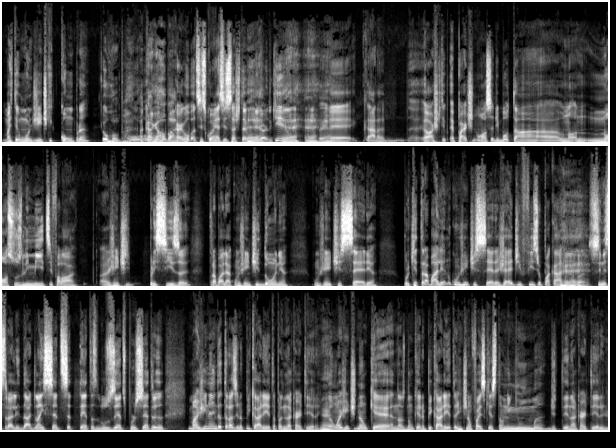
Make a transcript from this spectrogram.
mas tem um monte de gente que compra Eu roubo. o, a carga é o- roubada. A carga roubada. Vocês conhecem isso acho que até melhor do que eu. É, é, é. É, cara, eu acho que é parte nossa de botar o no- nossos limites e falar: ó, a gente precisa trabalhar com gente idônea, com gente séria. Porque trabalhando com gente séria já é difícil pra caramba. É. Sinistralidade lá em 170, 200%. 300%. Imagina ainda trazendo picareta pra dentro da carteira. É. Então a gente não quer, nós não queremos picareta, a gente não faz questão nenhuma de ter na carteira de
